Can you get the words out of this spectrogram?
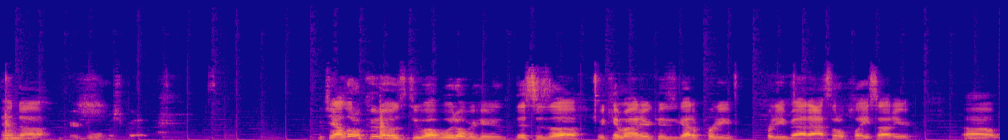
and uh, your one, Mr. Pat. but yeah, a little kudos to uh, Wood over here. This is uh, we came out here because he's got a pretty pretty badass little place out here. Um,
